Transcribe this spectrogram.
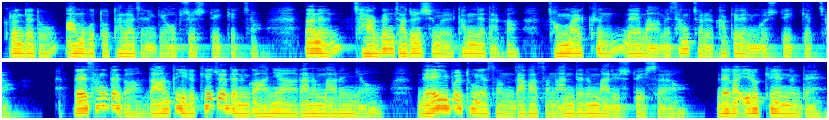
그런데도 아무것도 달라지는 게 없을 수도 있겠죠. 나는 작은 자존심을 탐내다가 정말 큰 내 마음의 상처를 갖게 되는 걸 수도 있겠죠. 내 상대가 나한테 이렇게 해줘야 되는 거 아니야 라는 말은요 내 입을 통해선 나가선 안 되는 말일 수도 있어요. 내가 이렇게 했는데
